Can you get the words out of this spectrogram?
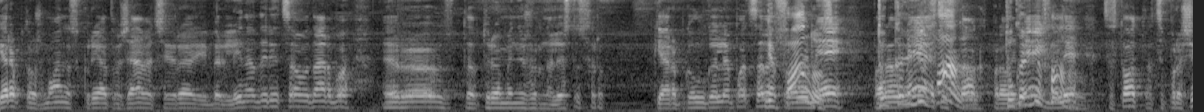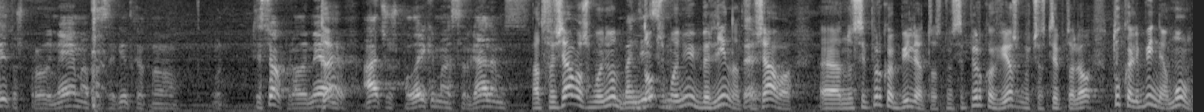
Gerbk tos žmonės, kurie atvažiavę čia yra į Berliną daryti savo darbo ir ta, turiuomenį žurnalistus ir gerbk galų galę pats save. Ir fanus. Tu kalbi atsistok, Tu kalbi fanam. Atsistot, atsiprašyti už pralaimėjimą, pasakyti, kad, nu, tiesiog pralaimėjai. Taip. Ačiū už palaikymą ir galiams. Atvažiavo žmonių, Bandysim. daug žmonių į Berliną atvažiavo, e, nusipirko bilietus, nusipirko viešbučius ir taip toliau. Tu kalbi ne mum.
